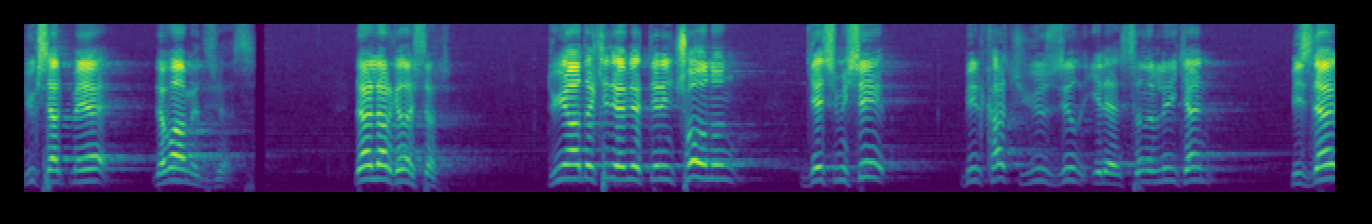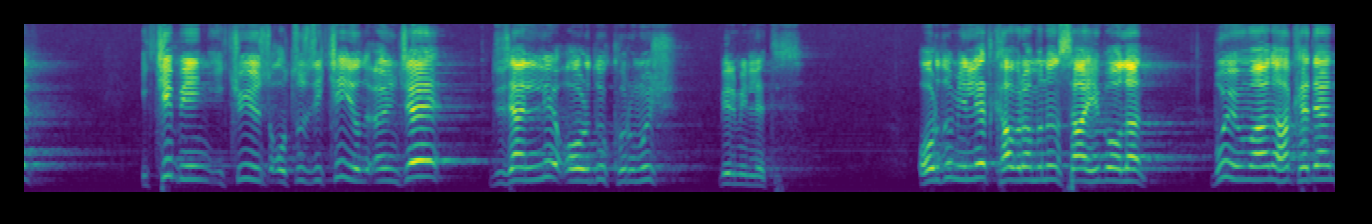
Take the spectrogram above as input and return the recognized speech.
yükseltmeye devam edeceğiz. Değerli arkadaşlar, dünyadaki devletlerin çoğunun geçmişi birkaç yüzyıl ile sınırlıyken bizler 2232 yıl önce düzenli ordu kurmuş bir milletiz. Ordu millet kavramının sahibi olan bu ünvanı hak eden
